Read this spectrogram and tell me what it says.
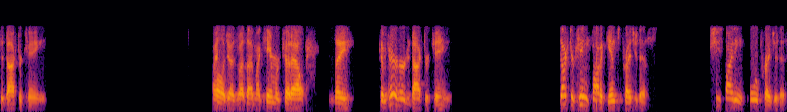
to Dr. King. I apologize about that. My camera cut out. They compare her to Dr. King. Dr. King fought against prejudice. She's fighting for prejudice.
